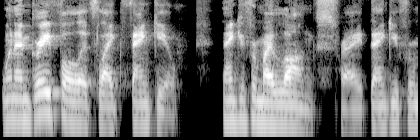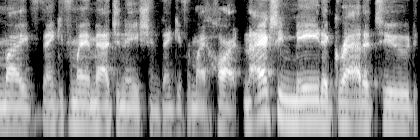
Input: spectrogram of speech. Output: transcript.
when I'm grateful, it's like thank you, thank you for my lungs, right? Thank you for my thank you for my imagination, thank you for my heart. And I actually made a gratitude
